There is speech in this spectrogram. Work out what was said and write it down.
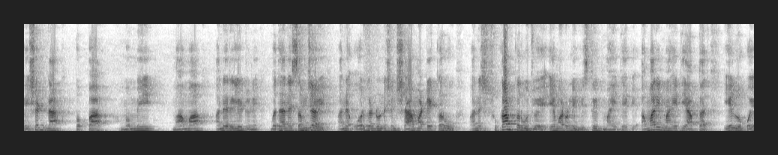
પેશન્ટના પપ્પા, મમ્મી, મામા અને રિલેટિવને બધાને સમજાવી અને ઓર્ગન ડોનેશન શા માટે કરવું અને શું કામ કરવું જોઈએ એ માટેની વિસ્તૃત માહિતી આપી. અમારી માહિતી આપતા જ એ લોકોએ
